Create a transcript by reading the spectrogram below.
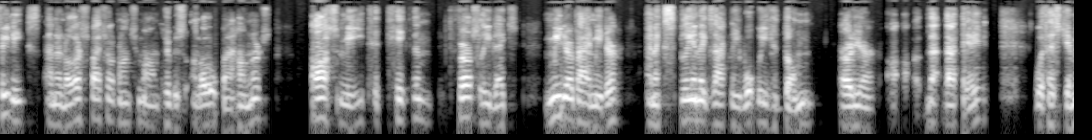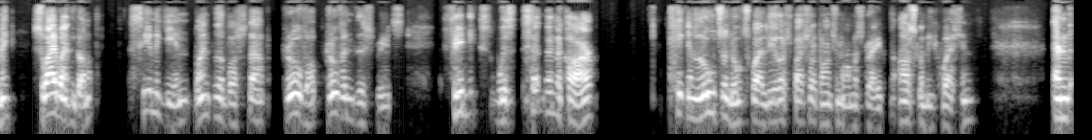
Felix and another special branch man who was another of my handlers asked me to take them firstly, like meter by meter, and explain exactly what we had done earlier uh, that, that day with his Jimmy. So I went and done it. Him again, went to the bus stop, drove up, drove into the streets. Felix was sitting in the car, taking loads of notes while the other special branch mom was driving, asking me questions. And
